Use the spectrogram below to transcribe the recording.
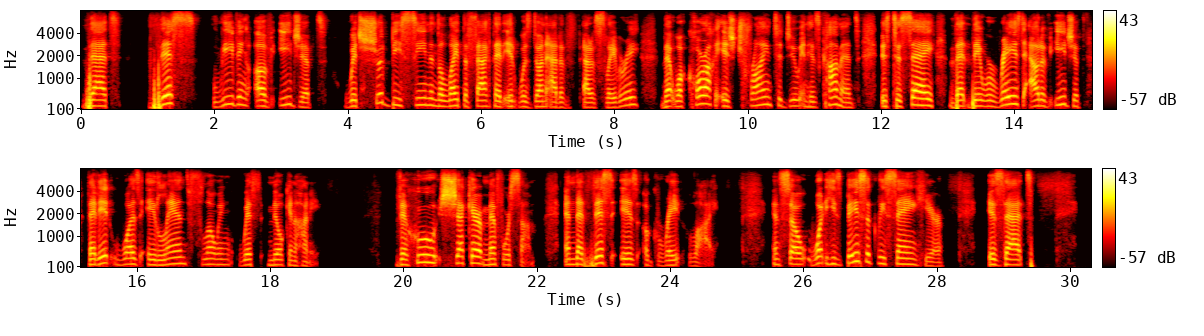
that this leaving of Egypt which should be seen in the light the fact that it was done out of out of slavery that what Korach is trying to do in his comment is to say that they were raised out of Egypt that it was a land flowing with milk and honey. Vehu sheker mefursam and that this is a great lie and so what he's basically saying here is that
